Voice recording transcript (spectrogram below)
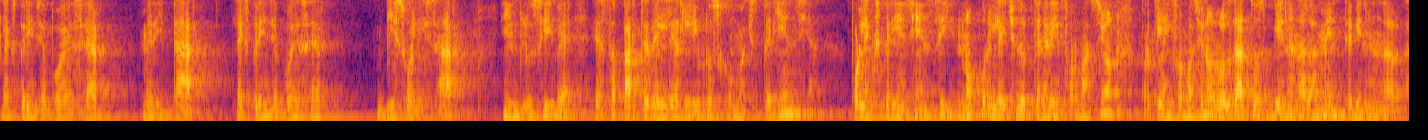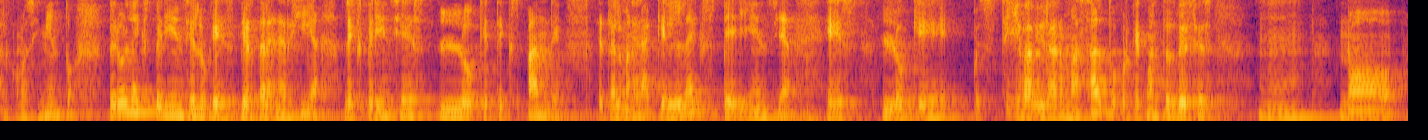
la experiencia puede ser meditar, la experiencia puede ser visualizar, inclusive esta parte de leer libros como experiencia por la experiencia en sí, no por el hecho de obtener información, porque la información o los datos vienen a la mente, vienen al, conocimiento, pero la experiencia es lo que despierta la energía, la experiencia es lo que te expande, de tal manera que la experiencia es lo que pues, te lleva a vibrar más alto, porque cuántas veces mm, no,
